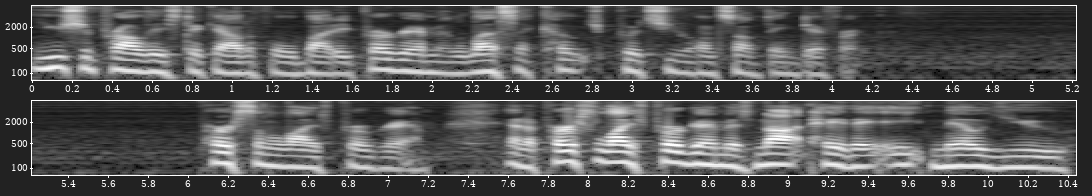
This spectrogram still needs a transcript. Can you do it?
you should probably stick out a full body program unless a coach puts you on something different. Personalized program. And a personalized program is not, hey, they mail you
